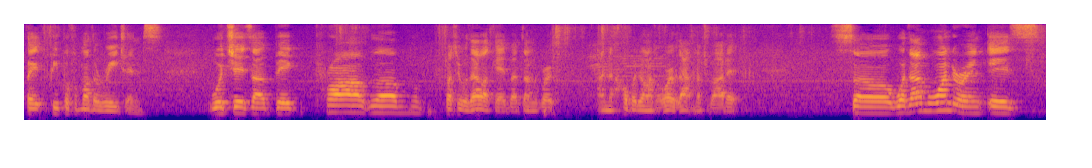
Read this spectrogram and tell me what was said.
people from other regions, which is a big problem, especially with Elkid, but don't worry, I hope I don't have to worry that much about it. So what I'm wondering is,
